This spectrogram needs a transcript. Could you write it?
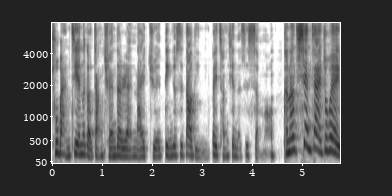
出版界那个掌权的人来决定，就是到底被呈现的是什么。可能现在就会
